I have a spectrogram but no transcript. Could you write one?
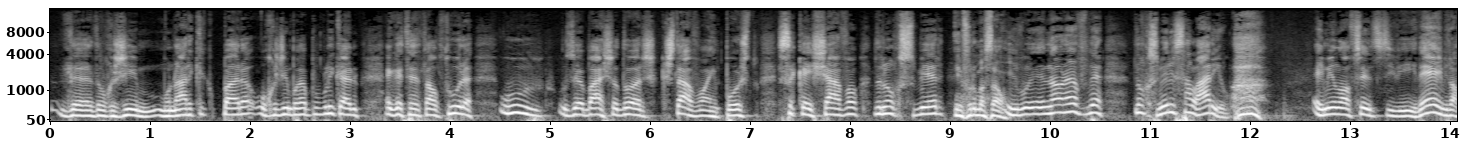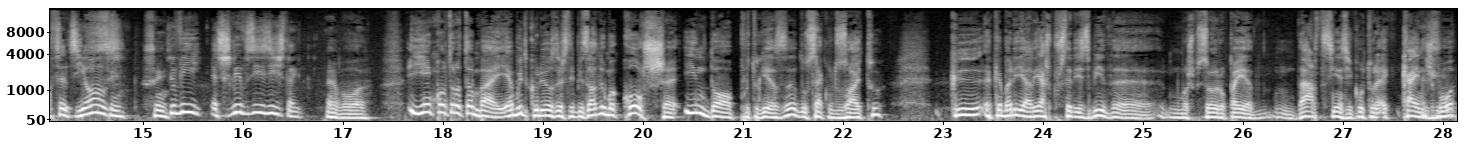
de- do regime monárquico para o regime republicano. Em que, a certa altura, o- os embaixadores que estavam em posto se queixavam de não receber. Informação. Não, não, receber- não receberem salário. Ah, Em 1910, 1911. Sim, sim. Eu vi, esses livros existem. É boa. E encontrou também, é muito curioso este episódio, uma colcha indo-portuguesa do século XVIII, que acabaria, aliás, por ser exibida numa exposição europeia de arte, ciência e cultura cá em Lisboa.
